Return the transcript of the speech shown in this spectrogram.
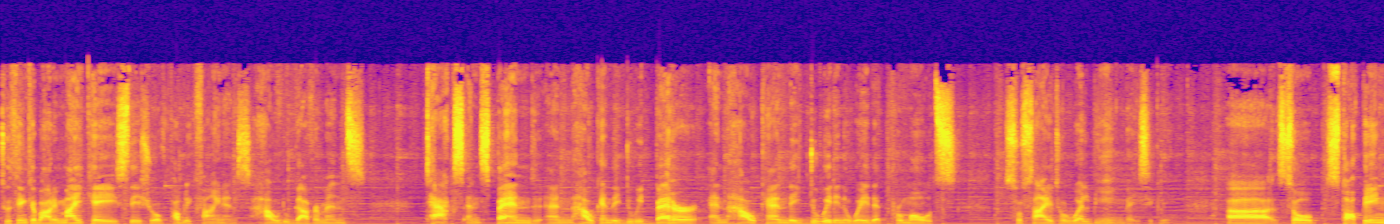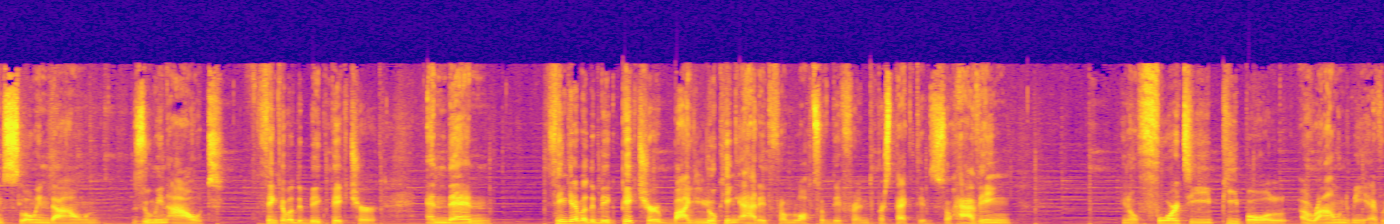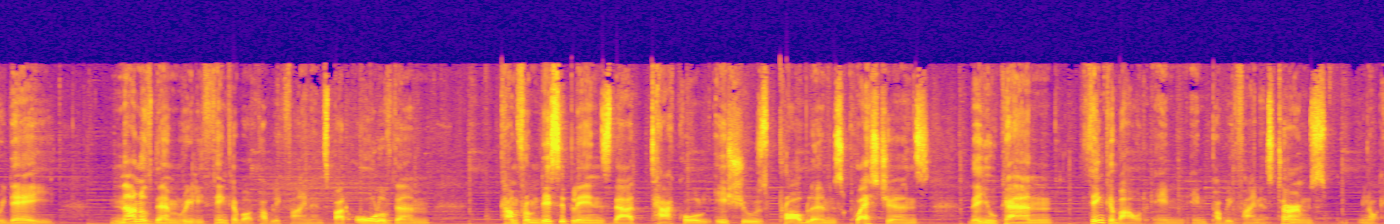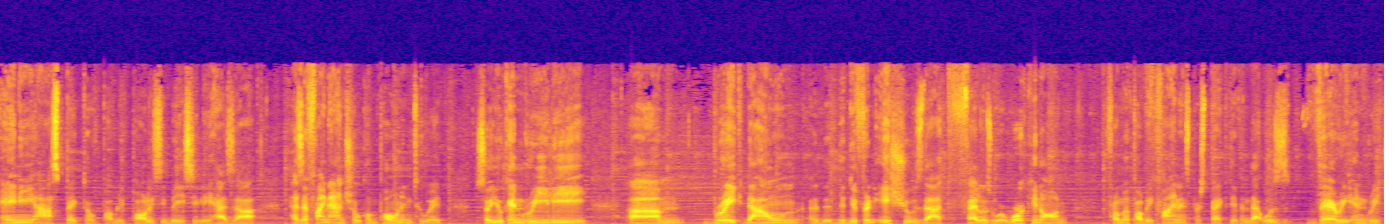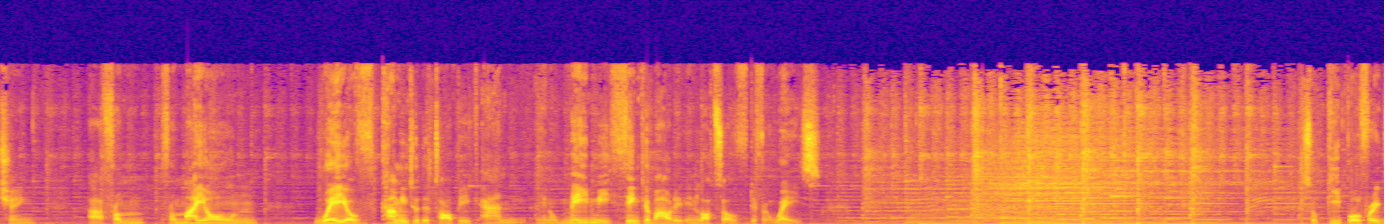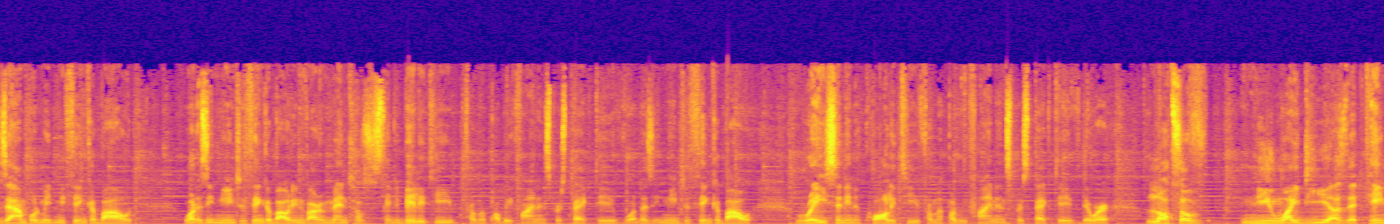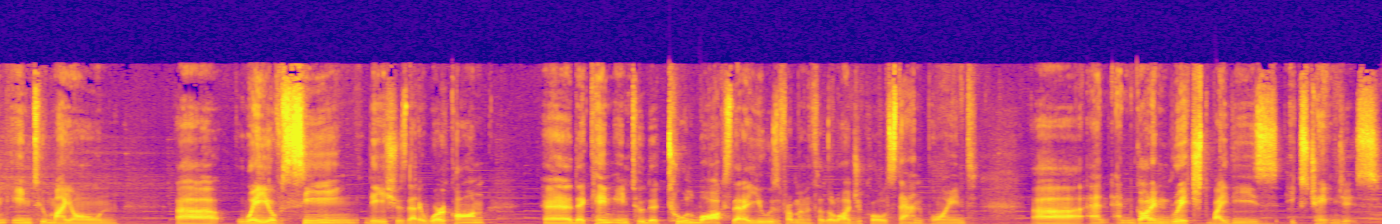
to think about, in my case, the issue of public finance. How do governments tax and spend, and how can they do it better, and how can they do it in a way that promotes societal well-being, basically. Uh, so stopping, slowing down, zooming out, think about the big picture, and then thinking about the big picture by looking at it from lots of different perspectives. So having you know 40 people around me every day None of them really think about public finance, but all of them come from disciplines that tackle issues, problems, questions that you can think about in, in public finance terms. You know, any aspect of public policy basically has a, has a financial component to it. So you can really um, break down the, the different issues that fellows were working on from a public finance perspective. And that was very enriching uh, from, from my own way of coming to the topic and you know, made me think about it in lots of different ways. So people, for example, made me think about what does it mean to think about environmental sustainability from a public finance perspective? What does it mean to think about race and inequality from a public finance perspective? There were lots of new ideas that came into my own uh, way of seeing the issues that I work on, uh, that came into the toolbox that I use from a methodological standpoint uh, and, and got enriched by these exchanges.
